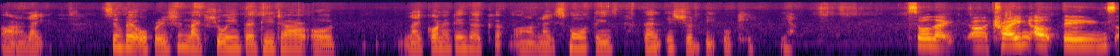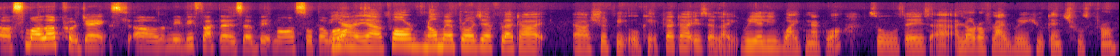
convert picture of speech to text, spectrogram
uh, like simple operation like showing the data or like connecting the uh, like small things, then it should be okay. So like uh, trying out things or uh, smaller projects, uh, maybe Flutter is a bit more suitable. Yeah, yeah. For normal project, Flutter uh, should be okay. Flutter is a like really wide network, so there is a, a lot of library you can choose from.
